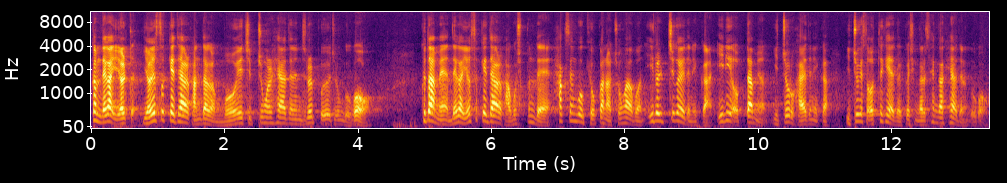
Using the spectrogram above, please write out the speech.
그럼 내가 열, 여섯 개 대학을 간다 그러면 뭐에 집중을 해야 되는지를 보여주는 거고 그 다음에 내가 여섯 개 대학을 가고 싶은데 학생부 교과나 종합은 1을 찍어야 되니까 1이 없다면 이쪽으로 가야 되니까 이쪽에서 어떻게 해야 될 것인가를 생각해야 되는 거고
